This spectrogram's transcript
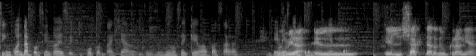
50% de su equipo contagiado, entonces no sé qué va a pasar. En Pues este mira, el, el Shakhtar de Ucrania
